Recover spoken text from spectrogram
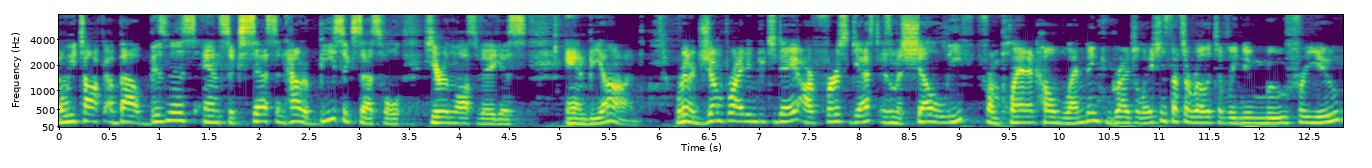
and we talk about business and success and how to be successful here in Las Vegas and beyond. We're going to jump right into today. Our first guest is Michelle Leaf from Planet Home Lending. Congratulations, that's a relatively new move for you.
